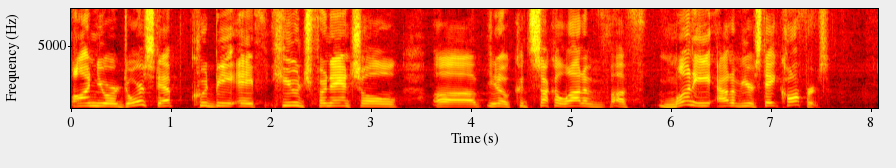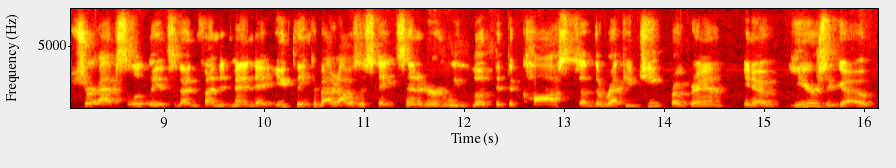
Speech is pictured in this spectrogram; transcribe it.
on your doorstep could be a huge financial, uh, you know, could suck a lot of uh, money out of your state coffers. Sure, absolutely, it's an unfunded mandate. You think about it. I was a state senator, and we looked at the costs of the refugee program. You know, years ago,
